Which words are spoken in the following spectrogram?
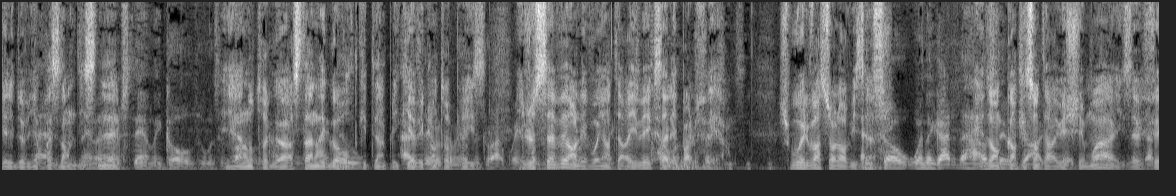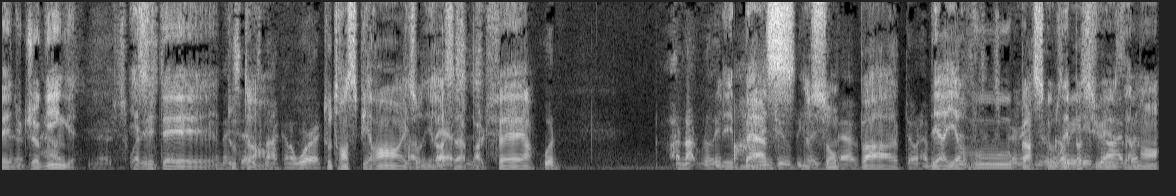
qui allait devenir président de Disney, et un autre gars, Stanley Gold, qui était impliqué avec l'entreprise. Et je savais en les voyant arriver que ça allait pas le faire. Je pouvais le voir sur leur visage. Et donc, quand ils sont arrivés chez moi, ils avaient fait du jogging, ils étaient tout en, tout transpirant, ils ont dit, oh, ça va pas le faire les basses ne sont pas derrière vous parce que vous n'avez pas suffisamment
